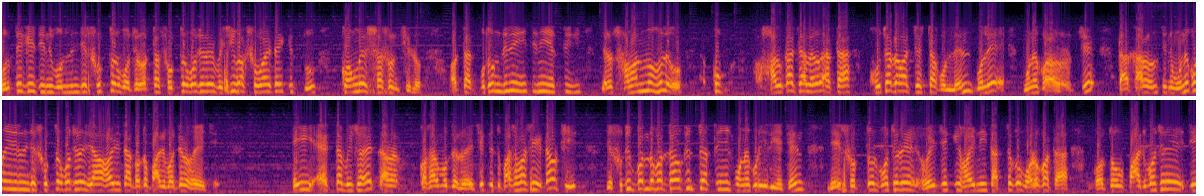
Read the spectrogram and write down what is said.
বলতে গিয়ে তিনি বললেন যে সত্তর বছর, অর্থাৎ সত্তর বছরের বেশিরভাগ সময়টাই কিন্তু কংগ্রেস শাসন ছিল। অর্থাৎ প্রথম দিনেই তিনি একটি যেন সামান্য হলেও খুব হালকা চালেও একটা খোঁচা দেওয়ার চেষ্টা করলেন বলে মনে করা হচ্ছে। তার কারণ তিনি মনে করিয়ে দিলেন যে সত্তর বছরে যাওয়া হয়নি, তা গত পাঁচ বছর হয়েছে। এই একটা বিষয় তার কথার মধ্যে রয়েছে, কিন্তু পাশাপাশি এটাও ঠিক যে সুদীপ বন্দ্যোপাধ্যায়ও কিন্তু একটা জিনিস মনে করিয়ে দিয়েছেন, যে সত্তর বছরে হয়েছে কি হয়নি, তার থেকেও বড় কথা, গত পাঁচ বছরে যে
